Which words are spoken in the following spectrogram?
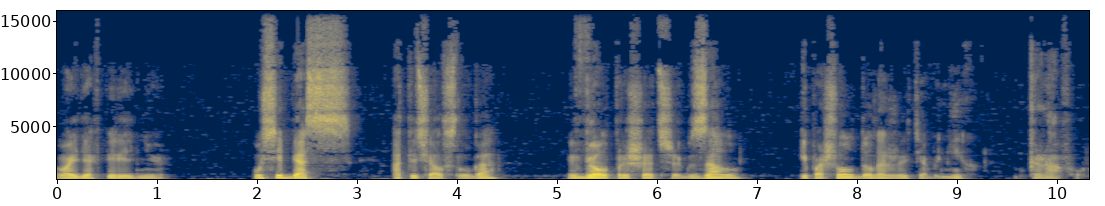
войдя в переднюю. «У себя-с», — отвечал слуга, ввел пришедших в залу и пошел доложить об них графу.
